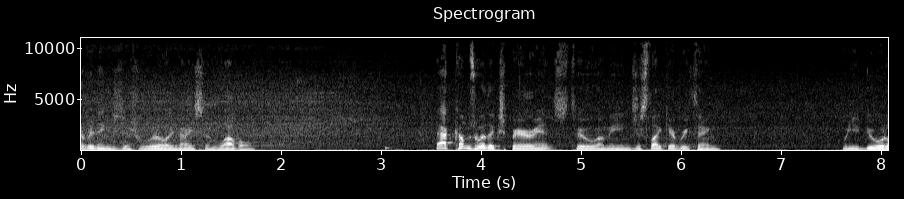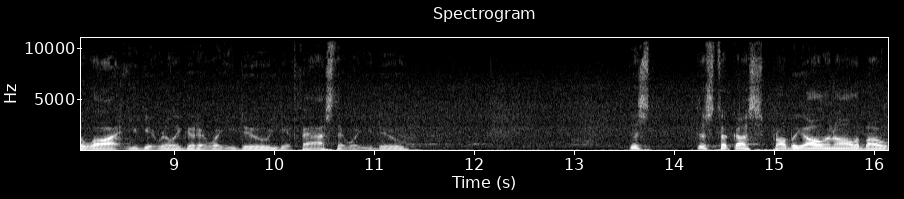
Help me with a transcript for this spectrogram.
everything's just really nice and level. That comes with experience too. I mean, just like everything, when you do it a lot, you get really good at what you do. You get fast at what you do. This this took us probably all in all about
